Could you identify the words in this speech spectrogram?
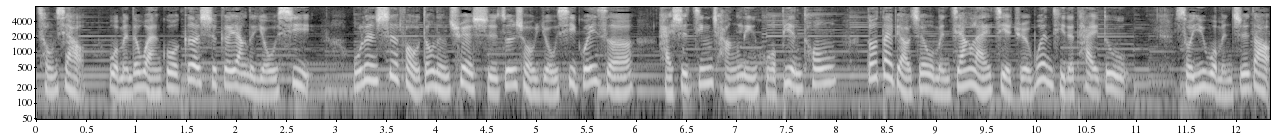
从小，我们都玩过各式各样的游戏，无论是否都能确实遵守游戏规则，还是经常灵活变通，都代表着我们将来解决问题的态度。所以，我们知道，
